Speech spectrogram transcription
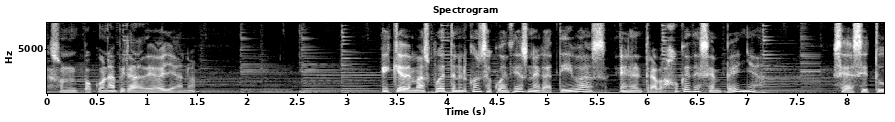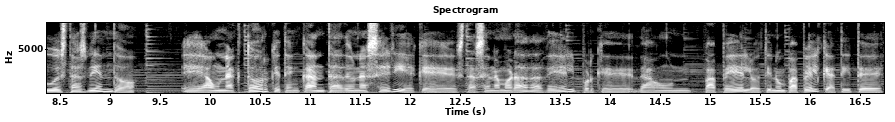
Es un poco una pirada de olla, ¿no? Y que además puede tener consecuencias negativas en el trabajo que desempeña. O sea, si tú estás viendo eh, a un actor que te encanta de una serie, que estás enamorada de él porque da un papel o tiene un papel que a ti te,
